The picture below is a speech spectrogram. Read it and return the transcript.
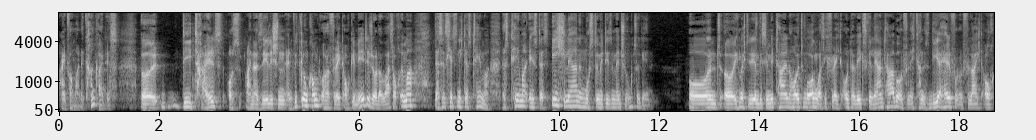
einfach mal eine Krankheit ist, äh, die teils aus einer seelischen Entwicklung kommt oder vielleicht auch genetisch oder was auch immer. Das ist jetzt nicht das Thema. Das Thema ist, dass ich lernen musste, mit diesen Menschen umzugehen. Und äh, ich möchte dir ein bisschen mitteilen heute Morgen, was ich vielleicht unterwegs gelernt habe und vielleicht kann es dir helfen und vielleicht auch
